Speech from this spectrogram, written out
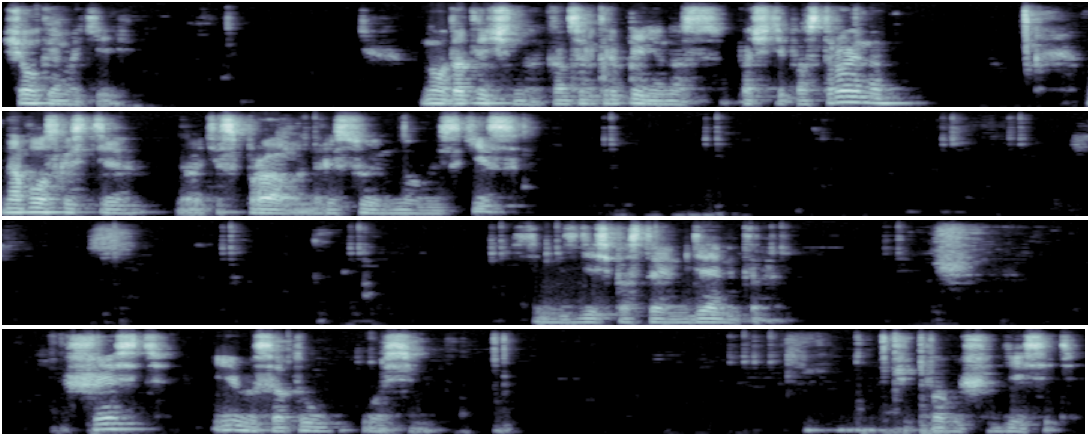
Щелкаем ОК. Ну вот отлично, консоль крепления у нас почти построена. На плоскости давайте справа нарисуем новый эскиз. Здесь поставим диаметр 6 и высоту 8. Чуть повыше 10.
